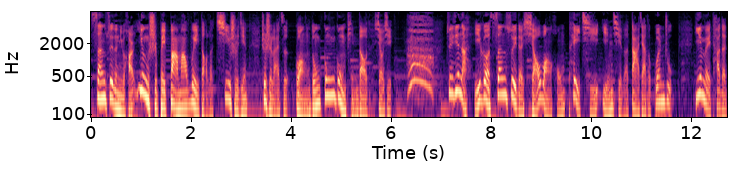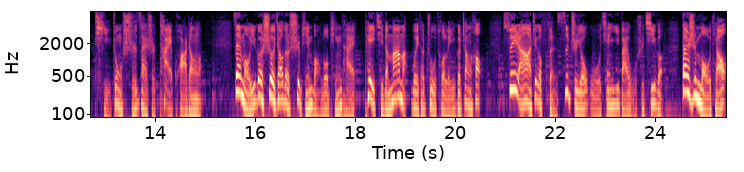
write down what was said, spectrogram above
三岁的女孩硬是被爸妈喂到了七十斤。这是来自广东公共频道的消息。最近呢，一个三岁的小网红佩奇引起了大家的关注，因为她的体重实在是太夸张了。在某一个社交的视频网络平台，佩奇的妈妈为她注册了一个账号。虽然啊，这个粉丝只有五千一百五十七个，但是某条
